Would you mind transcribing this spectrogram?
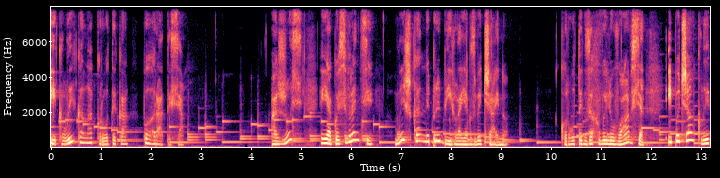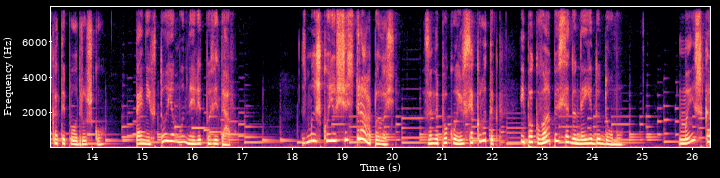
і кликала кротика погратися. Аж ось якось вранці мишка не прибігла, як звичайно. Кротик захвилювався і почав кликати подружку, та ніхто йому не відповідав. З мишкою щось трапилось, занепокоївся кротик і поквапився до неї додому. Мишка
